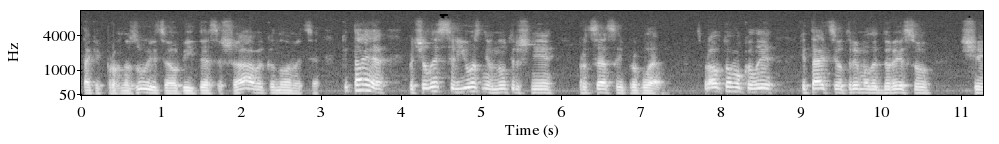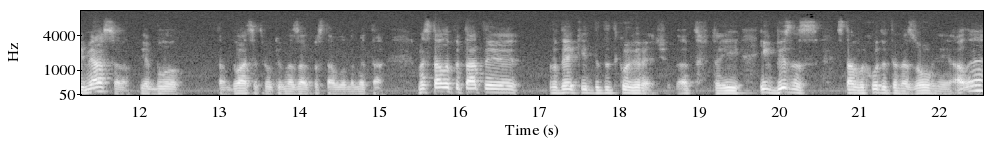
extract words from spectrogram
так як прогнозується, обійде США в економіці. В Китаї почались серйозні внутрішні процеси і проблеми. Справа в тому, коли китайці отримали до рису ще й м'ясо, як було там 20 років назад поставлена мета, ми стали питати про деякі додаткові речі. Тобто їх бізнес став виходити назовні. Але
